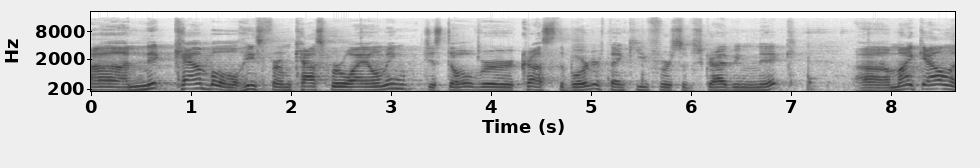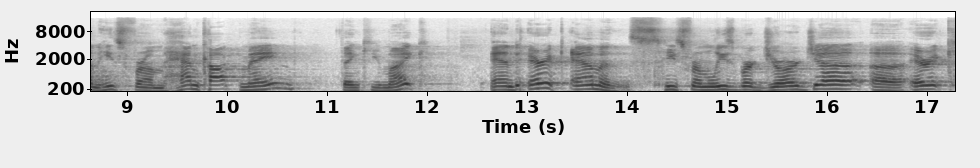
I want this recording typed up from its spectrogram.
Uh, Nick Campbell, he's from Casper, Wyoming, just over across the border. Thank you for subscribing, Nick. Uh, Mike Allen, he's from Hancock, Maine. Thank you, Mike. And Eric Ammons, he's from Leesburg, Georgia. Uh, Eric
